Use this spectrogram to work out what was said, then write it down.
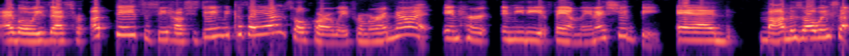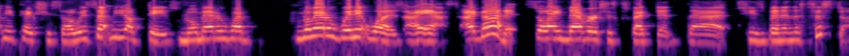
I've always asked for updates to see how she's doing because I am so far away from her. I'm not in her immediate family, and I should be. And mom has always sent me pictures, always sent me updates, no matter what no matter when it was, I asked. I got it. So I never suspected that she's been in the system.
